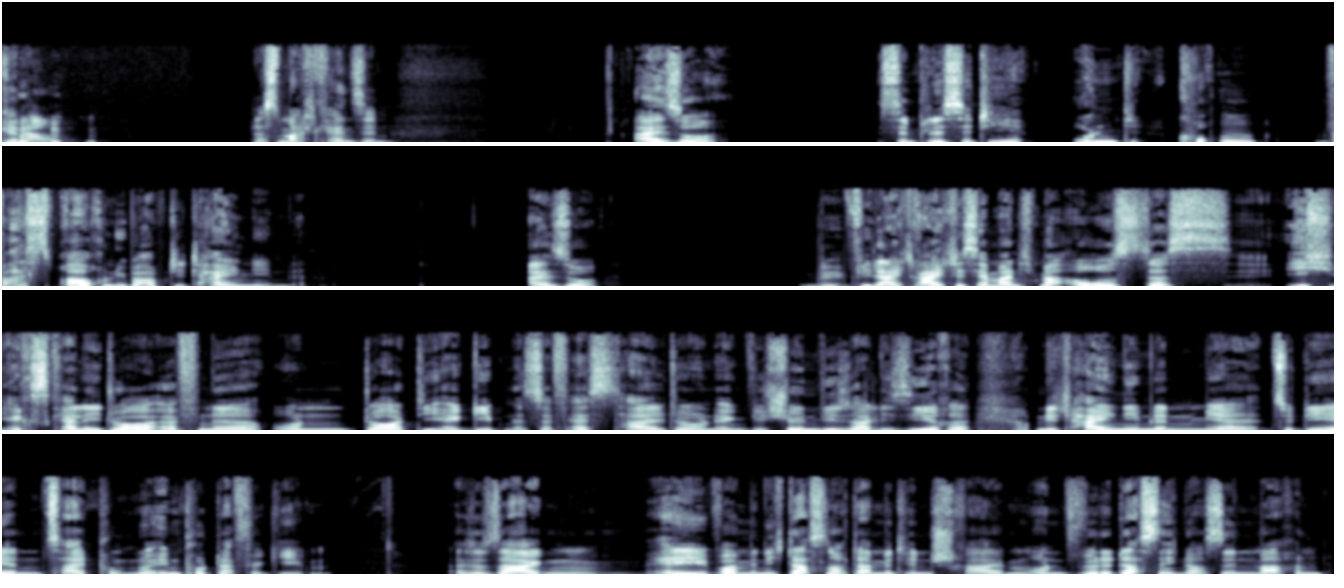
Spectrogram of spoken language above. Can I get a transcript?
genau. Das macht keinen Sinn. Also Simplicity und gucken, was brauchen überhaupt die Teilnehmenden. Also vielleicht reicht es ja manchmal aus, dass ich Excalibur öffne und dort die Ergebnisse festhalte und irgendwie schön visualisiere und die Teilnehmenden mir zu dem Zeitpunkt nur Input dafür geben. Also sagen, hey, wollen wir nicht das noch damit hinschreiben und würde das nicht noch Sinn machen?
